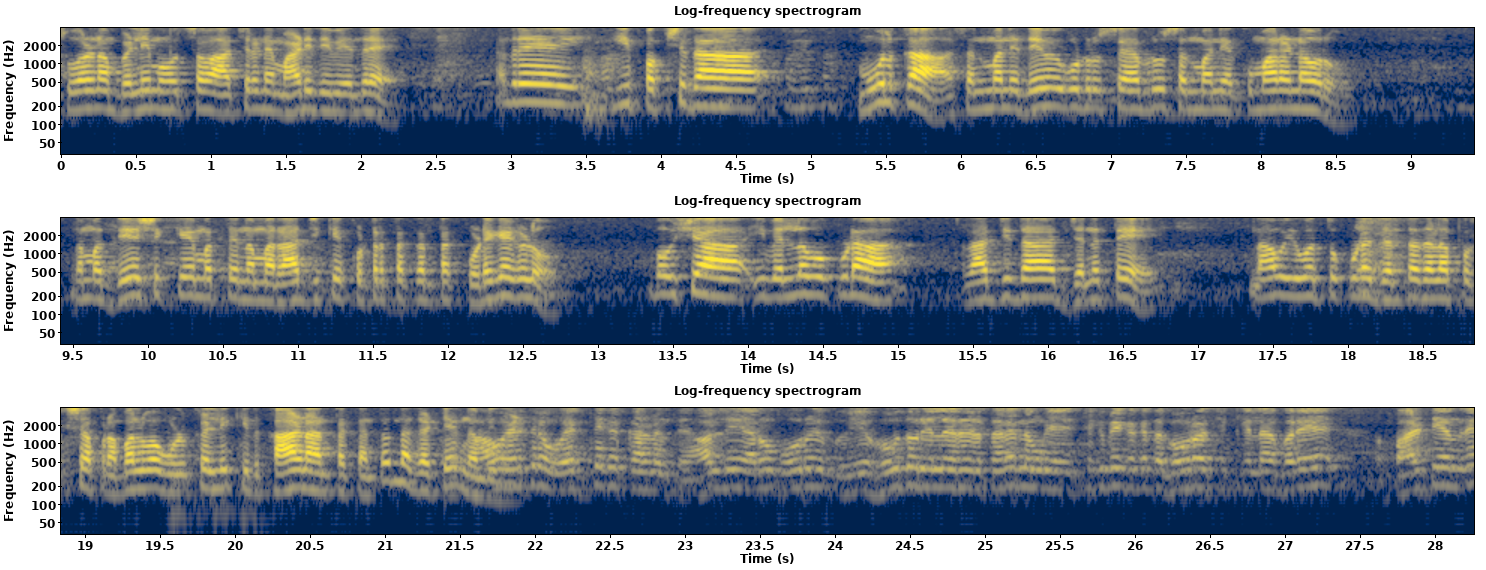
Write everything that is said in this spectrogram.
ಸುವರ್ಣ ಬೆಳ್ಳಿ ಮಹೋತ್ಸವ ಆಚರಣೆ ಮಾಡಿದ್ದೀವಿ ಅಂದರೆ ಅಂದರೆ ಈ ಪಕ್ಷದ ಮೂಲಕ ಸನ್ಮಾನ್ಯ ದೇವೇಗೌಡರು ಸಾಹೇಬರು, ಸನ್ಮಾನ್ಯ ಕುಮಾರಣ್ಣವರು ನಮ್ಮ ದೇಶಕ್ಕೆ ಮತ್ತು ನಮ್ಮ ರಾಜ್ಯಕ್ಕೆ ಕೊಟ್ಟಿರ್ತಕ್ಕಂಥ ಕೊಡುಗೆಗಳು, ಬಹುಶಃ ಇವೆಲ್ಲವೂ ಕೂಡ ರಾಜ್ಯದ ಜನತೆ ನಾವು ಇವತ್ತು ಕೂಡ ಜನತಾದಳ ಪಕ್ಷ ಪ್ರಬಲವಾಗಿ ಉಳ್ಕೊಳ್ಳಿಕ್ಕೆ ಇದು ಕಾರಣ ಅಂತಕ್ಕಂಥದ್ದು ನಾ ಗಟ್ಟಿಯಾಗಿ ನಾವು ಹೇಳಿದ್ರೆ ವೈಯಕ್ತಿಕ ಕಾರಣ ಅಂತೆ. ಅಲ್ಲಿ ಯಾರೋ ಹೋದವ್ರು ಎಲ್ಲರೂ ಹೇಳ್ತಾರೆ ನಮಗೆ ಸಿಗಬೇಕಾಗತ್ತ ಗೌರವ ಸಿಕ್ಕಿಲ್ಲ ಬರೀ ಪಾರ್ಟಿ ಅಂದರೆ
